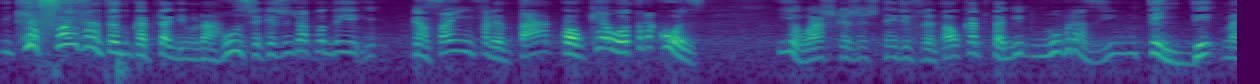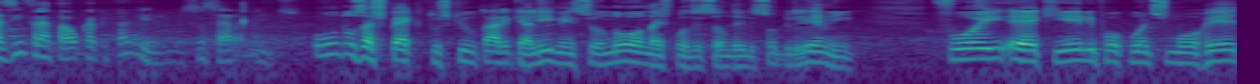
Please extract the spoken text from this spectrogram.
E que é só enfrentando o capitalismo na Rússia que a gente vai poder pensar em enfrentar qualquer outra coisa. E eu acho que a gente tem de enfrentar o capitalismo no Brasil, entender, mas enfrentar o capitalismo, sinceramente. Um dos aspectos que o Tarek Ali mencionou na exposição dele sobre Lenin foi é, que ele, pouco antes de morrer,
